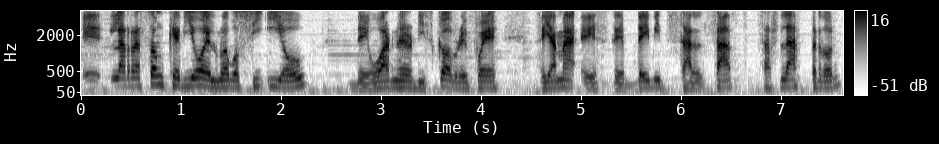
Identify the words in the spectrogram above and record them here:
Eh, la razón que dio el nuevo CEO de Warner Discovery fue, se llama este, David Salsaf, Saslav, perdón,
